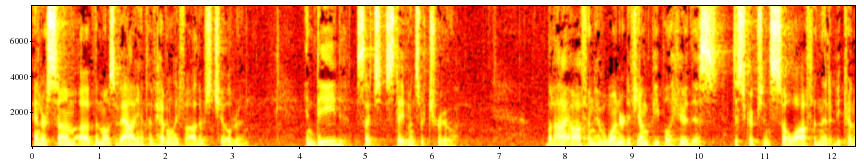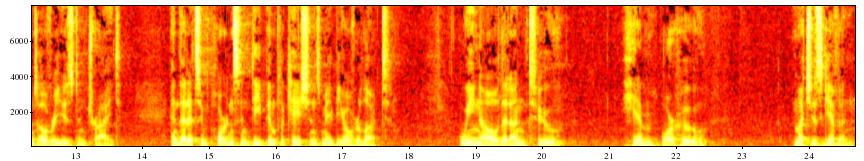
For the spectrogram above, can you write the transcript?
and are some of the most valiant of Heavenly Father's children. Indeed, such statements are true. But I often have wondered if young people hear this description so often that it becomes overused and trite, and that its importance and deep implications may be overlooked. We know that unto him or who much is given,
